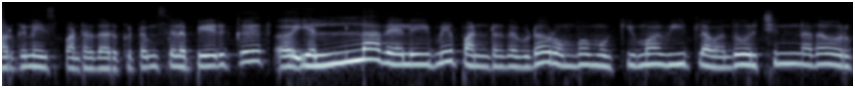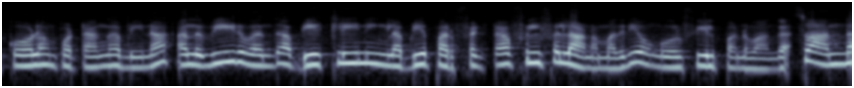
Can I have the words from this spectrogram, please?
ஆர்கனைஸ் பண்ணுறதா இருக்கட்டும், சில பேருக்கு uh, எல்லா வேலையுமே பண்ணுறதை விட ரொம்ப முக்கியமாக வீட்டில் வந்து ஒரு சின்னதாக ஒரு கோலம் போட்டாங்க அப்படின்னா, அந்த வீடு வந்து அப்படியே கிளீனிங்கில் அப்படியே பர்ஃபெக்டாக ஃபுல்ஃபில் ஆன மாதிரி அவங்க ஒரு ஃபீல் பண்ணுவாங்க. ஸோ அந்த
